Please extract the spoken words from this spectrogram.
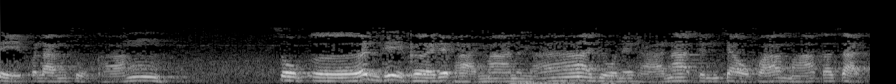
ติพลังสุขขัง สุขเอิญที่เคยได้ผ่านมานั่นนะ อยู่ในฐานะเป็นเจ้าฟ้ามหากษัตริย์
